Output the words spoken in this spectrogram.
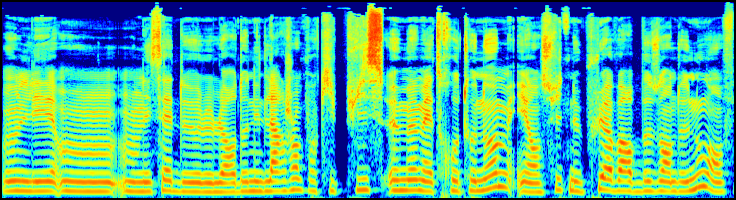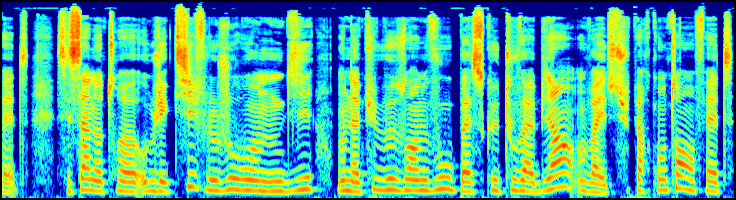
On, essaie de leur donner de l'argent pour qu'ils puissent eux-mêmes être autonomes et ensuite ne plus avoir besoin de nous, en fait. C'est ça notre objectif. Le jour où on nous dit on n'a plus besoin de vous parce que tout va bien, on va être super content, en fait.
